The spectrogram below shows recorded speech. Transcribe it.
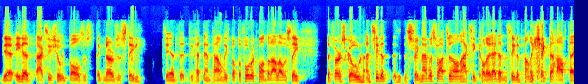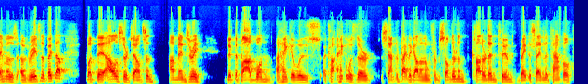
Yeah, Idah actually showed balls as like nerves of steel. Yeah, to, to hit them penalties. But before we come on to that, obviously the first goal and see that the, the, stream I was watching on actually cut out. I didn't see the penalty kick at half time. I was I was raging about that. But the Alistair Johnston um, injury Look, the bad one, I think it was, I think it was their centre back that got a loan from Sunderland, clattered into him right the side of the temple.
